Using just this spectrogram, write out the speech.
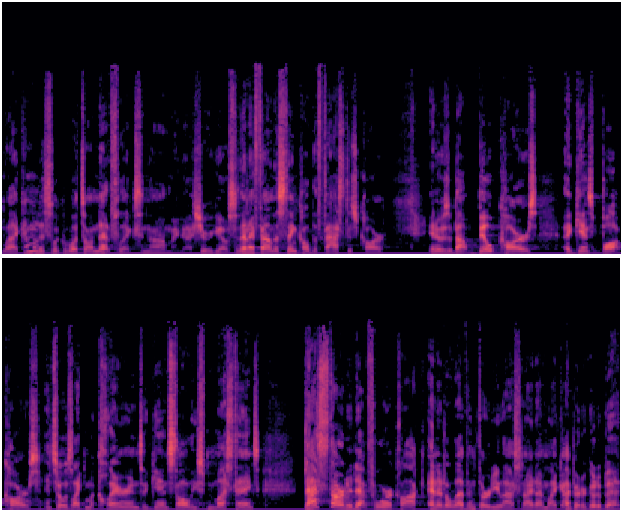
like I'm gonna just look at what's on Netflix, and oh my gosh, here we go. So then I found this thing called the fastest car, and it was about built cars against bought cars, and so it was like McLarens against all these Mustangs. That started at four o'clock, and at 11:30 last night, I'm like, I better go to bed.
